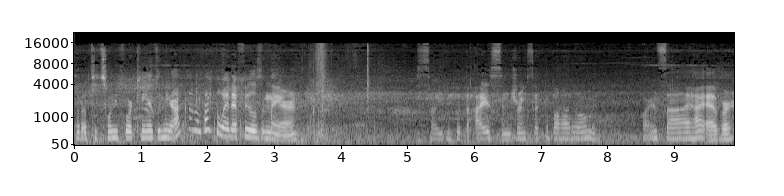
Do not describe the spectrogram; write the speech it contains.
Put up to 24 cans in here. I kind of like the way that feels in there. So you can put the ice and drinks at the bottom or inside, however.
